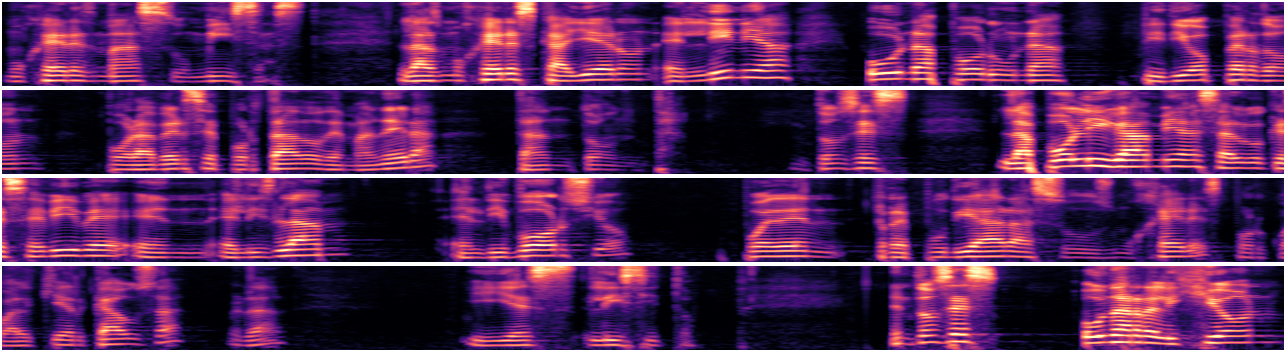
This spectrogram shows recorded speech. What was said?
mujeres más sumisas. Las mujeres cayeron en línea una por una, pidió perdón por haberse portado de manera tan tonta. Entonces, la poligamia es algo que se vive en el Islam, el divorcio, pueden repudiar a sus mujeres por cualquier causa, ¿verdad? Y es lícito. Entonces, una religión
